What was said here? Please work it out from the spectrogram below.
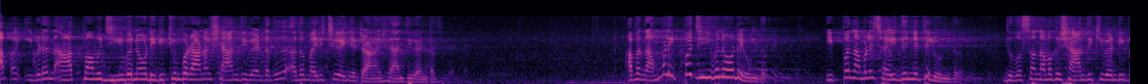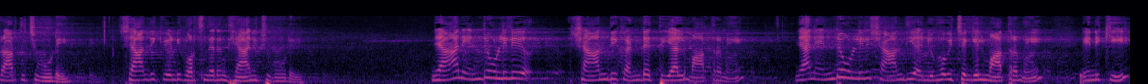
അപ്പൊ ഇവിടെ ആത്മാവ് ജീവനോട് ഇരിക്കുമ്പോഴാണോ ശാന്തി വേണ്ടത്? അത് മരിച്ചു കഴിഞ്ഞിട്ടാണോ ശാന്തി വേണ്ടത്? അപ്പൊ നമ്മളിപ്പോൾ ജീവനോടെ ഉണ്ട് ഇപ്പം നമ്മൾ ചൈതന്യത്തിലുണ്ട്. ദിവസം നമുക്ക് ശാന്തിക്ക് വേണ്ടി പ്രാർത്ഥിച്ചുകൂടെ? ശാന്തിക്ക് വേണ്ടി കുറച്ചു നേരം ധ്യാനിച്ചുകൂടെ? ഞാൻ എന്റെ ഉള്ളിൽ ശാന്തി കണ്ടെത്തിയാൽ മാത്രമേ ഞാൻ എന്റെ ഉള്ളിൽ ശാന്തി അനുഭവിച്ചെങ്കിൽ മാത്രമേ എനിക്ക്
